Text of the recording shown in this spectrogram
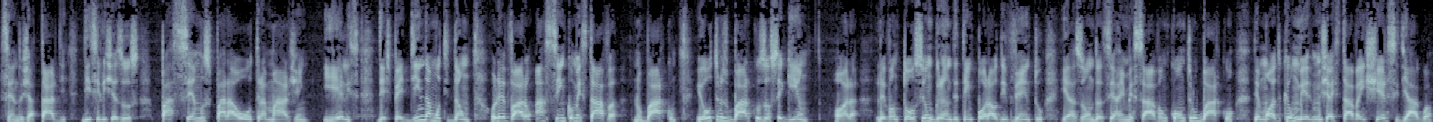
sendo já tarde, disse-lhe Jesus: Passemos para outra margem. E eles, despedindo a multidão, o levaram assim como estava, no barco, e outros barcos o seguiam. Ora, levantou-se um grande temporal de vento, e as ondas se arremessavam contra o barco, de modo que o mesmo já estava a encher-se de água.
